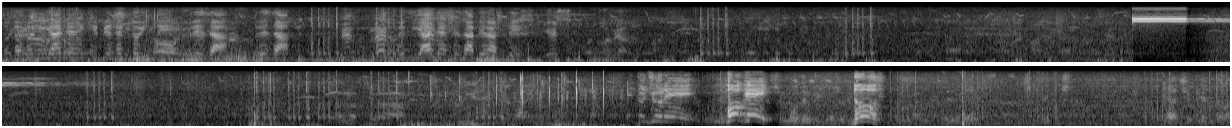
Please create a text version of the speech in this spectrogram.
No do wybijania niech się bierze kto inny. Bryza, bryza. Do wybijania się zabierasz ty. Do dziury! Hokej! Dusz! Ja cię pierdolę.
